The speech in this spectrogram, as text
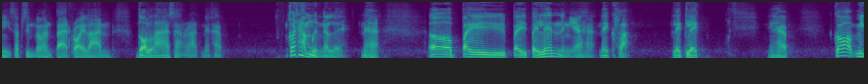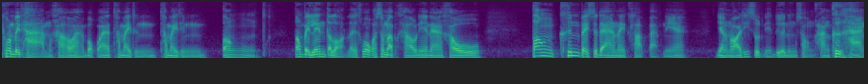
มีทรัพย์สินประมาณ 800 ล้านดอลลาร์สหรัฐนะครับก็ทำเหมือนกันเลยนะฮะ เออไปไปไปเล่นอย่างเงี้ยฮะในคลับเล็กๆนะครับ ก็มีคนไปถามเขาอะบอกว่าทำไมถึงทำไมถึงต้องต้องไปเล่นตลอดเลยเขาบอกว่าสำหรับเขาเนี่ยนะเขาต้องขึ้นไปแสดงในคลับแบบเนี้ยอย่างน้อยที่สุดเนี่ยเดือนหนึ่งสองครั้งคือห่าง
